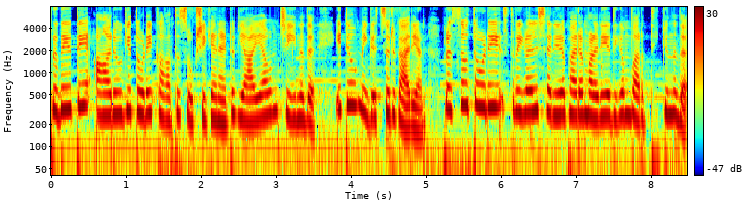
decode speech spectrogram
ഹൃദയത്തെ ആരോഗ്യത്തോടെ കാത്തു സൂക്ഷിക്കാനായിട്ട് വ്യായാമം ചെയ്യുന്നത് ഏറ്റവും മികച്ചൊരു കാര്യമാണ്. പ്രസവത്തോടെ സ്ത്രീകളിൽ ശരീരഭാരം വളരെയധികം വർദ്ധിക്കുന്നത്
